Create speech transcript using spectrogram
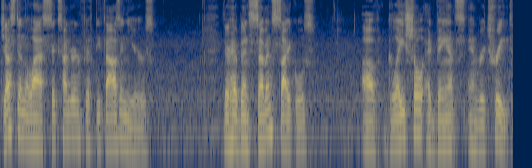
Just in the last 650,000 years, there have been seven cycles of glacial advance and retreat.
